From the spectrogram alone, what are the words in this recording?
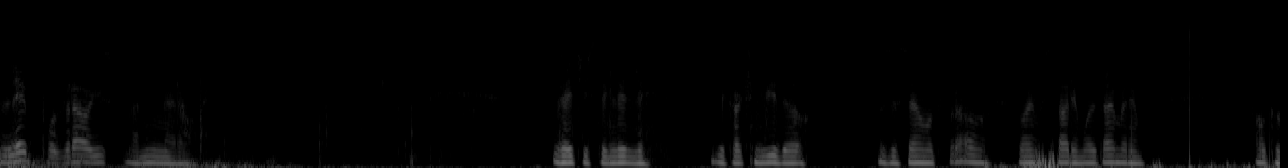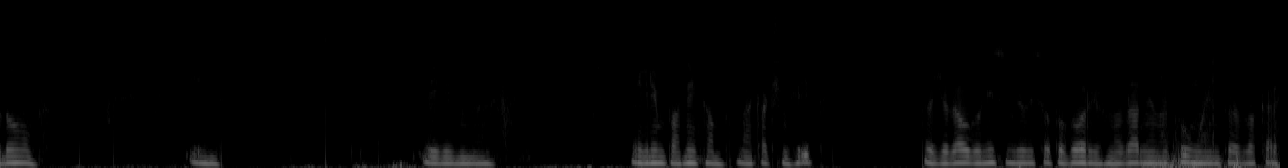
Lep pozdrav iz planine Ravne. Zdaj, če ste gledali že kakšen video, sem se sem odspravil s svojim starim oldtimerjem, avtodomom in in zdaj grem pa nekam na kakšen hrib. Že dolgo nisem bil visoko gorju, na zadnje na Kumu in to je bilo kar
